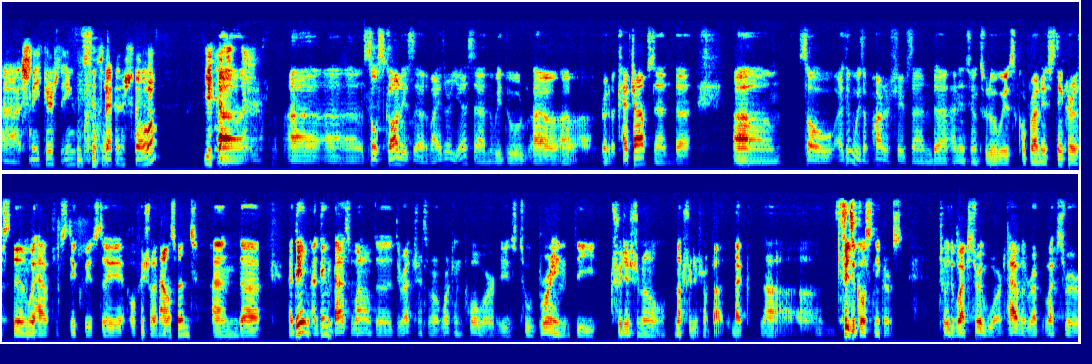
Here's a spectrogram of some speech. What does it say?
uh, sneakers in STEPN store? Yes. Uh, uh, uh, so Scott is the advisor, yes, and we do regular catch-ups and um, so I think with the partnerships and uh, anything to do with co-branded stickers, then we have to stick with the official announcement. And uh, I think I think that's one of the directions we're working toward is to bring the traditional, not traditional, but like uh, physical sneakers to the Web three world, have a Web three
